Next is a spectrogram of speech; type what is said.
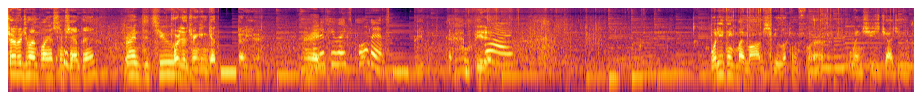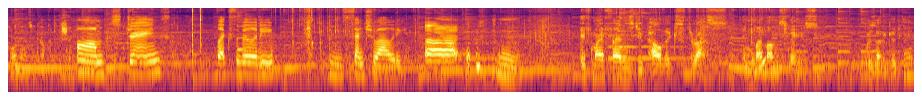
Trevor, do you mind pouring us some champagne? Ryan, did you? Pour to the drink and get out of here. All What if he likes pole dance? Beat it. Bye. What do you think my mom should be looking for when she's judging the pole dancing competition? Um, strength, flexibility, and sensuality. Uh. If my friends do pelvic thrusts into my mom's face, was that a good thing?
